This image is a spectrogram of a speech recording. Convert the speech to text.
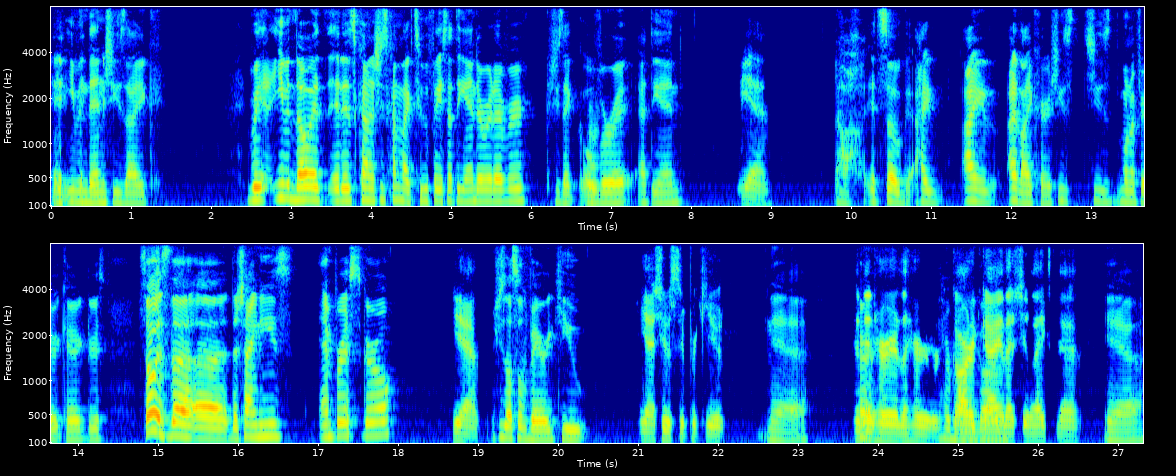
and even then she's like, but even though it it is kind of she's kind of like two faced at the end or whatever. She's like Mhm. over it at the end. Yeah. Oh, it's so good. I I I like her. She's she's one of my favorite characters. So is the uh the Chinese Empress girl. Yeah. She's also very cute. Yeah, she was super cute. Yeah. And then her her, her guard guy that she likes, yeah. Yeah.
